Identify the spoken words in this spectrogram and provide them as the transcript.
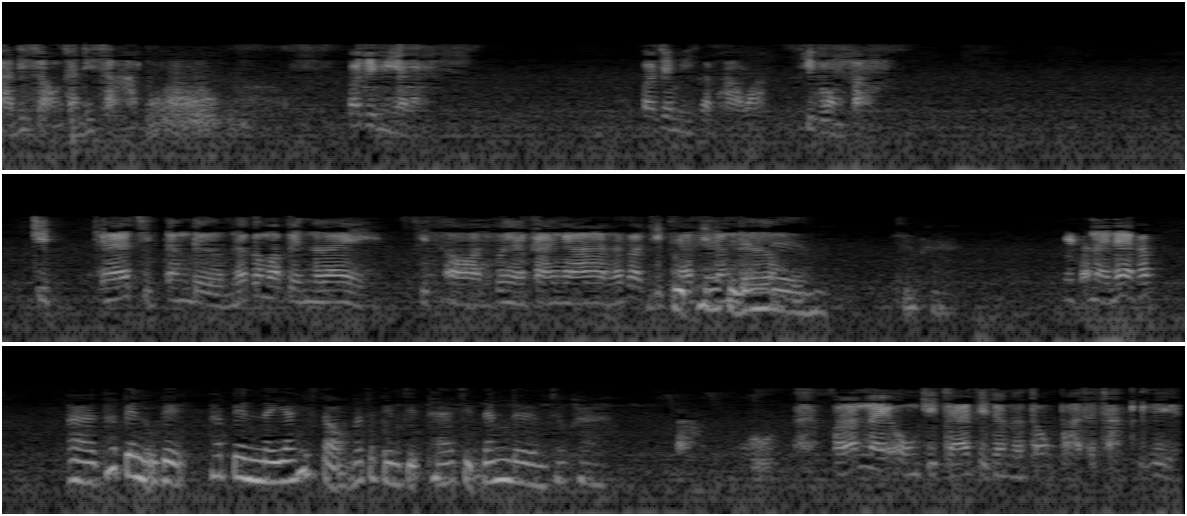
ฌานที่สองฌานที่สามก็จะมีอะไร ก็จะมีสภาวะที่วงไปจิตแท้จิตดั้งเดิม แล้วก็มาเป็นอะไร จิตอ่อนบริหารการงาน แล้วก็จิตจิตแท้จิตแท้ดั้งจิตดั้เดิงมเดิมเจ้าค่ะมีอันไหนแน่ครับอ่าถ้าเป็นอุเบกถ้าเป็นในยะที่สองก็จะเป็นจิตแท้จิตดั้งเดิมเจ้าค่ะเพราะฉะนั้นในองค์จิตแท้จิตดั้งเดิมต้องปราศจากกิเลส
